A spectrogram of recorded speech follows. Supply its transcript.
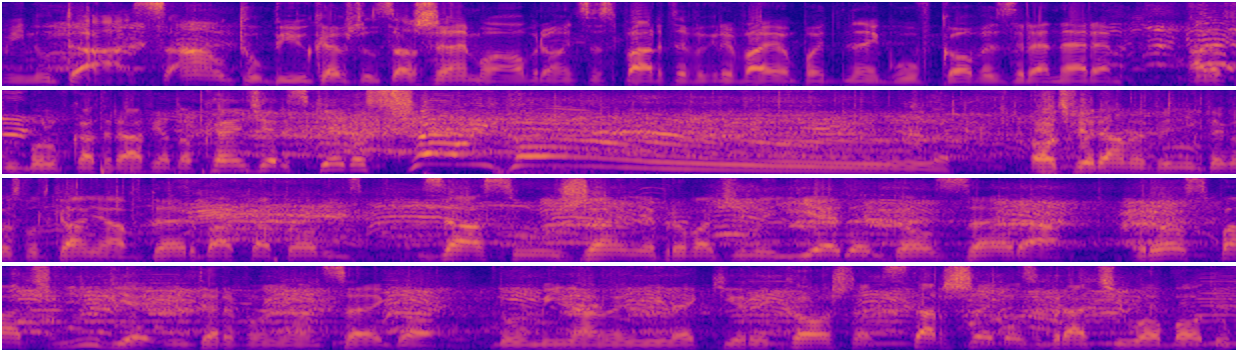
minuta. Z autu piłkę wrzuca Rzemła. Obrońcy Sparty wygrywają pojedynek główkowy z Renerem, ale futbolówka trafia do Kędzierskiego. Strzał i gol! Otwieramy wynik tego spotkania w Derba Katowic. Zasłużenie prowadzimy 1 do 0. Rozpaczliwie interweniującego Dumina myli lekki rykoszet starszego z braci Łobodów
